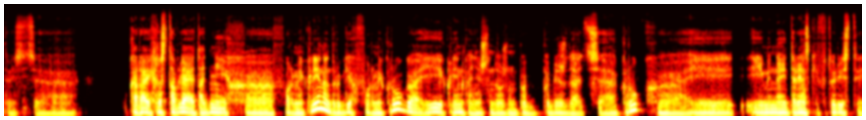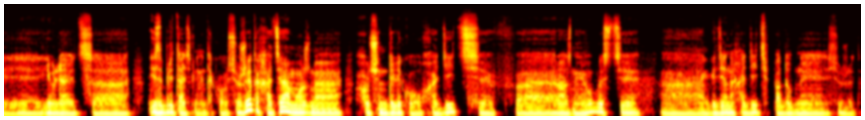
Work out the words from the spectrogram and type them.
То есть э, кора их расставляет одних э, в форме клина, других в форме круга, и клин, конечно, должен побеждать э, круг. И именно итальянские футуристы являются изобретателями такого сюжета, хотя можно очень далеко уходить в разные области, где находить подобные сюжеты.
